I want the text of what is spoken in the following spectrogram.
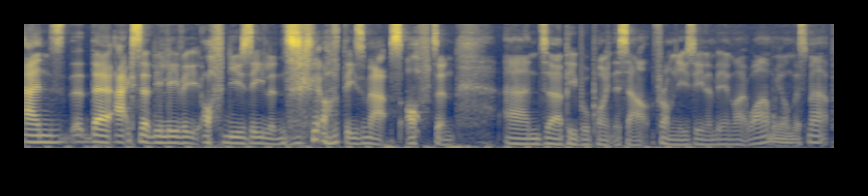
and they're accidentally leaving off New Zealand off these maps often. And uh, people point this out from New Zealand, being like, why aren't we on this map?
